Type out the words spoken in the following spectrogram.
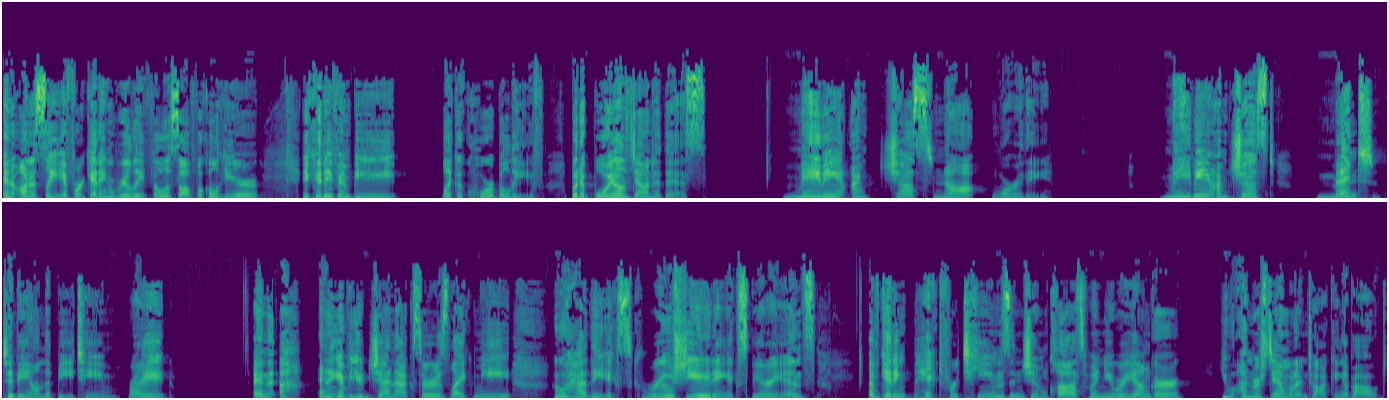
And honestly, if we're getting really philosophical here, it could even be like a core belief, but it boils down to this. Maybe I'm just not worthy. Maybe I'm just meant to be on the B team, right? And uh, any of you Gen Xers like me who had the excruciating experience of getting picked for teams in gym class when you were younger, you understand what I'm talking about.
